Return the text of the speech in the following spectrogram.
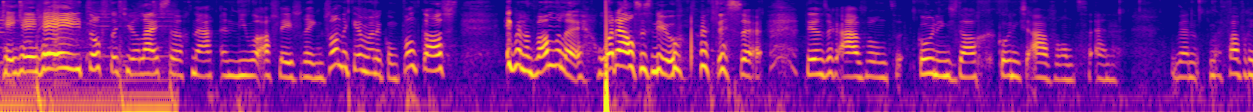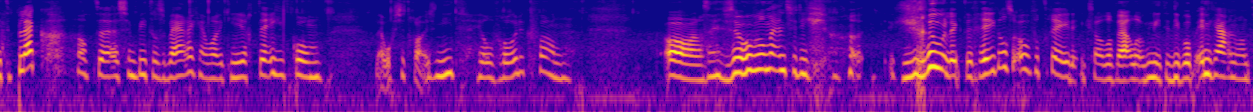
Hey, hey, hey. Tof dat je weer luistert naar een nieuwe aflevering van de Kim en Kom podcast. Ik ben aan het wandelen. What else is nieuw? Het is uh, dinsdagavond, Koningsdag, Koningsavond. En ben mijn favoriete plek op de Sint-Pietersberg. En wat ik hier tegenkom, daar word je trouwens niet heel vrolijk van. Oh, er zijn zoveel mensen die gruwelijk de regels overtreden. Ik zal er verder ook niet te diep op ingaan, want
